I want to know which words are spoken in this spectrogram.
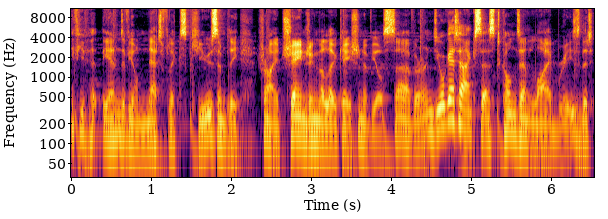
if you've hit the end of your Netflix queue, simply try changing the location of your server and you'll get access to content libraries that,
